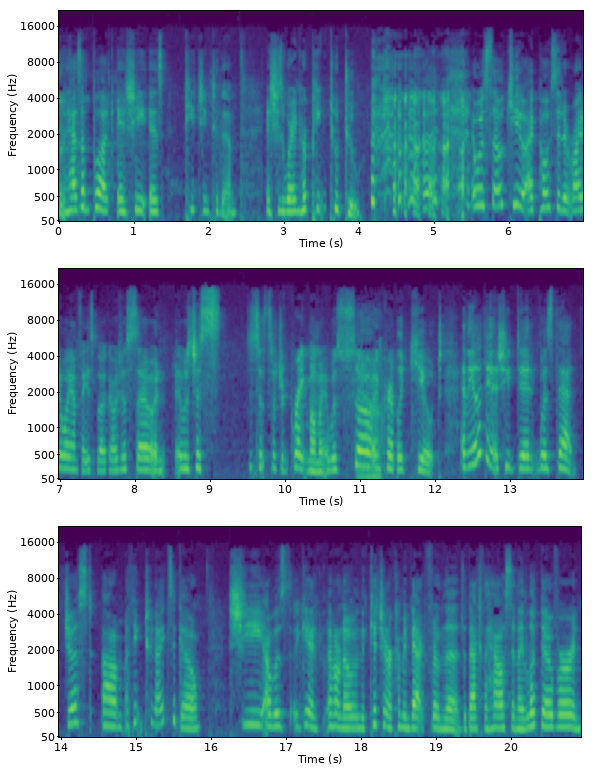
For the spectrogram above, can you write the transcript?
and has a book, and she is teaching to them. And she's wearing her pink tutu. it was so cute. I posted it right away on Facebook. I was just so, and it was just, just such a great moment. It was so Yeah. incredibly cute. And the other thing that she did was that just, um, I think two nights ago, she, I was again, I don't know, in the kitchen or coming back from the the back of the house, and I look over and,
